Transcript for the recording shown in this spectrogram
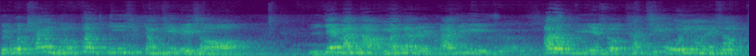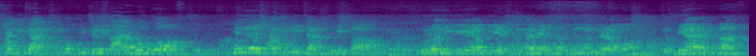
그리고 차량 번호판 인식 장치에 대해서 이게 맞나 안 맞나를 따지기 알아보기 위해서 같이 의논해서 타기가 피고 군청에서 알아보고 했는 사실이 있지 않습니까? 물론 이게 여기에 상담해서 공무원들하고 좀 미안하지만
